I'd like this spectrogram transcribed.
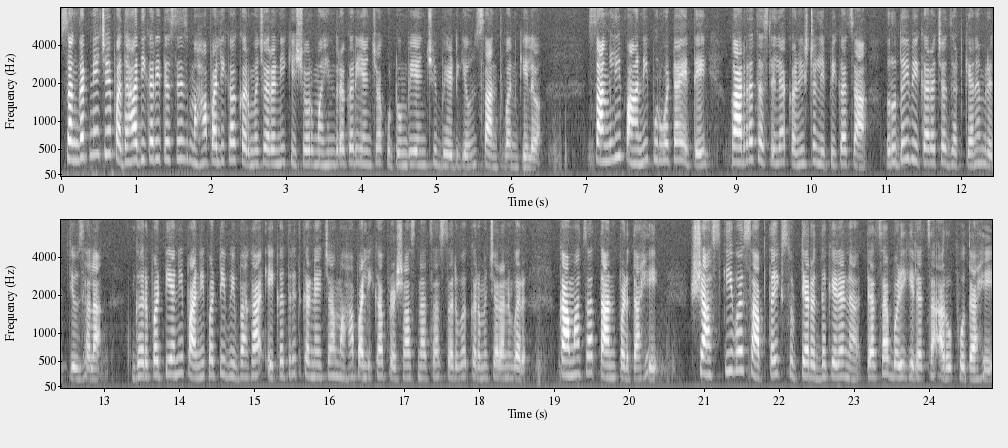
संघटनेचे पदाधिकारी तसेच महापालिका कर्मचाऱ्यांनी किशोर महेंद्रकर यांच्या कुटुंबियांची भेट घेऊन सांत्वन केलं. सांगली पाणी पुरवठा येथे कार्यरत असलेल्या कनिष्ठ लिपिकाचा हृदयविकाराच्या झटक्याने मृत्यू झाला. घरपट्टी आणि पाणीपट्टी विभागा एकत्रित करण्याच्या महापालिका प्रशासनाचा सर्व कर्मचाऱ्यांवर कामाचा ताण पडत आहे. शासकीय व साप्ताहिक सुट्ट्या रद्द केल्यानं त्याचा बळी गेल्याचा आरोप होत आहे.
